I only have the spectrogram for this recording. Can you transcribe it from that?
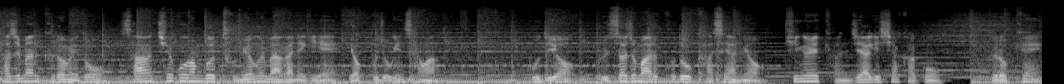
하지만 그럼에도 사항 최고 간부 두 명을 막아내기에 역부족인 상황. 곧이어 불사조 마르코도 가세하며 킹을 견제하기 시작하고 그렇게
